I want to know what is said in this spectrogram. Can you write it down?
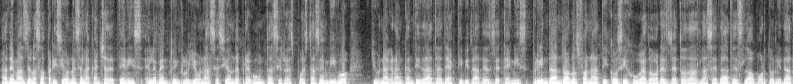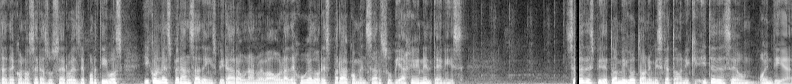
Además de las apariciones en la cancha de tenis, el evento incluyó una sesión de preguntas y respuestas en vivo y una gran cantidad de actividades de tenis, brindando a los fanáticos y jugadores de todas las edades la oportunidad de conocer a sus héroes deportivos y con la esperanza de inspirar a una nueva ola de jugadores para comenzar su viaje en el tenis. Se despide tu amigo Tony Miskatonic y te deseo un buen día.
